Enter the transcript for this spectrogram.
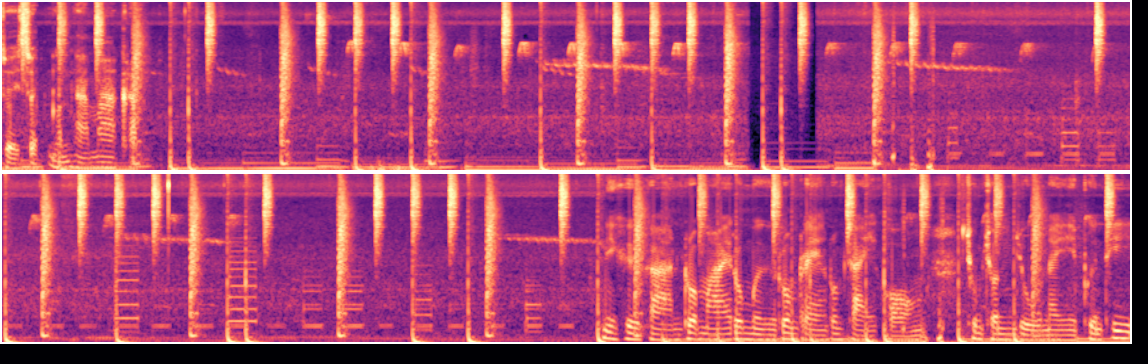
สวยสดงดงามมากครับ นี่คือการร่วมไม้ร่วมมือร่วมแรงร่วมใจของชุมชนอยู่ในพื้นที่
